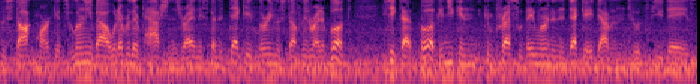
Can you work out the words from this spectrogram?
the stock markets or learning about whatever their passion is, right? And they spend a decade learning the stuff and then write a book. You take that book and you can compress what they learned in a decade down into a few days.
